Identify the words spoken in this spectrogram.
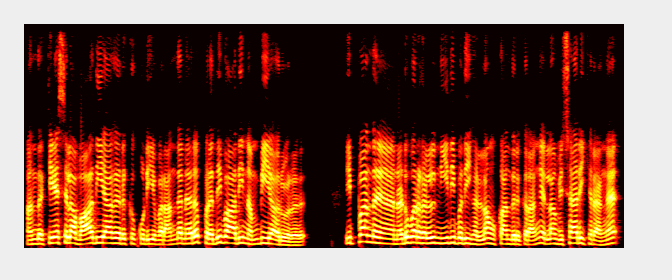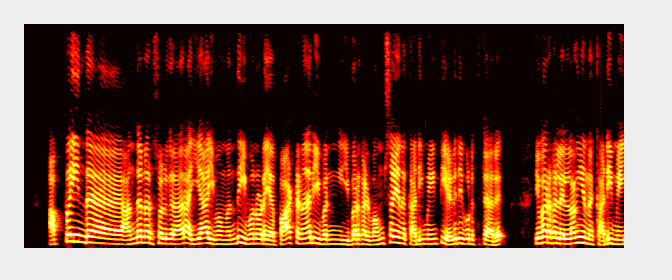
அந்த கேஸில் வாதியாக இருக்கக்கூடியவர் அந்த நேரம் பிரதிவாதி நம்பியாரூரர் இப்போ அந்த நடுவர்கள் நீதிபதிகள்லாம் உட்காந்துருக்கிறாங்க எல்லாம் விசாரிக்கிறாங்க. அப்போ இந்த அந்தனர் சொல்கிறாரு ஐயா இவன் வந்து இவனுடைய பாட்டனர். இவன் இவர்கள் வம்சம் எனக்கு அடிமைன்ட்டு எழுதி கொடுத்துட்டாரு. இவர்கள் எல்லாம் எனக்கு அடிமை.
